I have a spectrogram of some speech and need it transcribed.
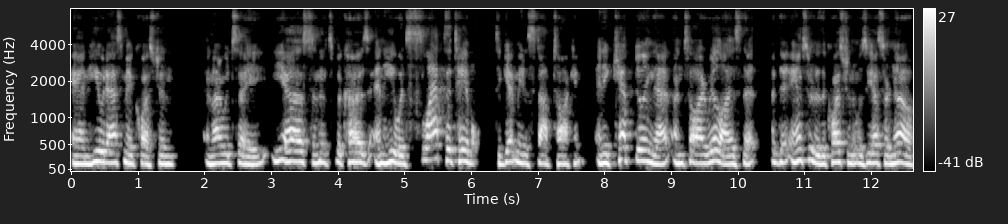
and he would ask me a question and I would say, yes, and it's because, and he would slap the table to get me to stop talking. And he kept doing that until I realized that the answer to the question was yes or no.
